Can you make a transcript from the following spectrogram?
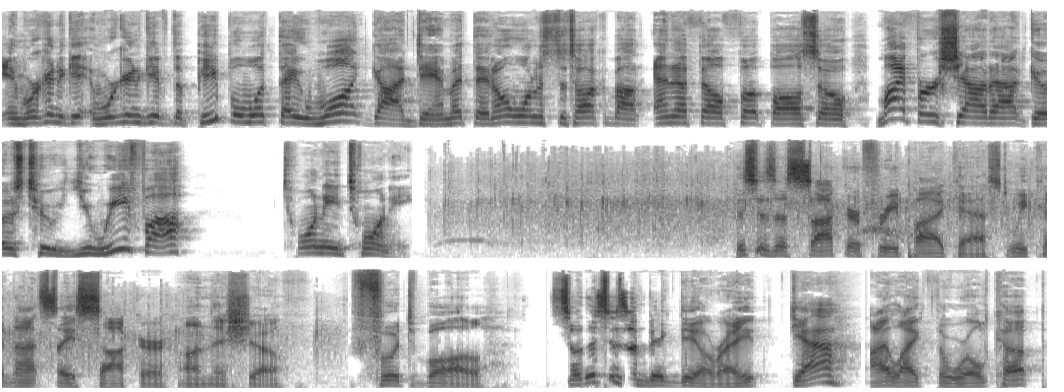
And we're gonna get and we're gonna give the people what they want, god damn it. They don't want us to talk about NFL football. So my first shout out goes to UEFA 2020. This is a soccer free podcast. We cannot say soccer on this show. Football. So this is a big deal, right? Yeah. I like the World Cup.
